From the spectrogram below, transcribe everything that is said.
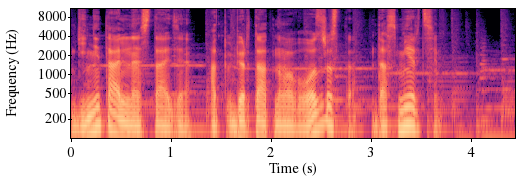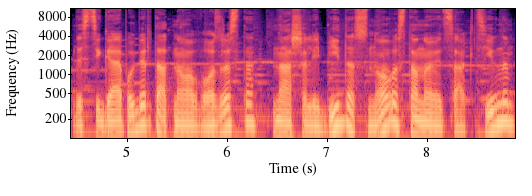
Генитальная стадия – от пубертатного возраста до смерти. Достигая пубертатного возраста, наша либидо снова становится активным,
